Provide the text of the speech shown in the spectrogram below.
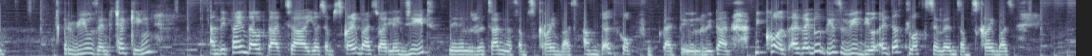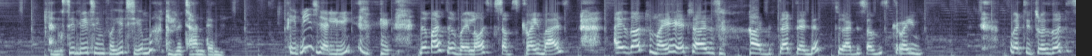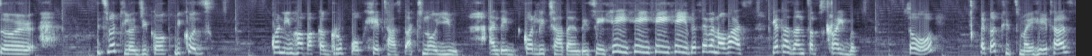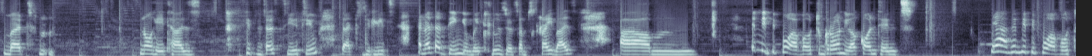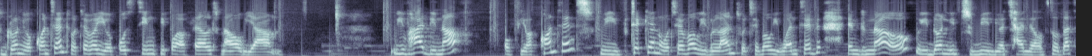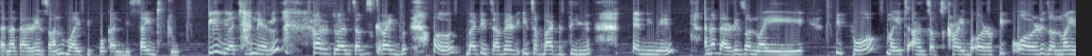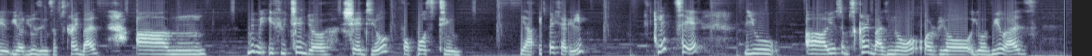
reviews and checking and they find out that uh, your subscribers are legit they will return your subscribers. I'm just hopeful that they will return. Because as i do this video i just lost seven subscribers. I'm still waiting for youtube to return them initially the first time i lost subscribers. I thought my haters had started to unsubscribe. But it was not so it's not logical because when you have like a group of haters that know you and they call each other and they say hey hey hey hey the seven of us let us unsubscribe. So i thought it's my haters but no haters it's just youtube that deletes. Another thing you might lose your subscribers. Um maybe people have outgrown your content. Yeah maybe people have outgrown your content. Whatever you're posting people have felt now we are we've had enough of your content. We've taken whatever we've learned whatever we wanted and now we don't need to be in your channel. So that's another reason why people can decide to leave your channel or to unsubscribe. Oh but it's a very it's a bad thing. Anyway another reason why people might unsubscribe or people or reason why you're losing subscribers um maybe if you change your schedule for posting yeah especially let's say you uh, your subscribers know or your your viewers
